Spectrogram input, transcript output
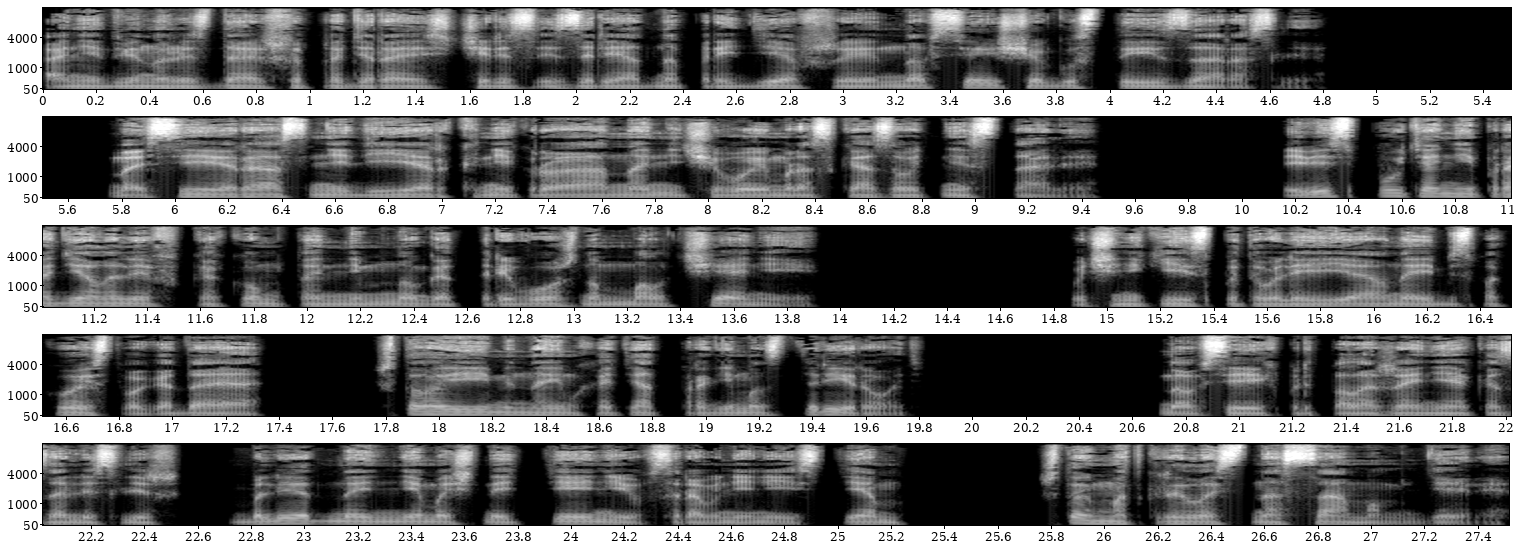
Они двинулись дальше, продираясь через изрядно придевшие, но все еще густые заросли. На сей раз ни Дьерк, ни Круанна ничего им рассказывать не стали. И весь путь они проделали в каком-то немного тревожном молчании. Ученики испытывали явное беспокойство, гадая, что именно им хотят продемонстрировать. Но все их предположения оказались лишь бледной немощной тенью в сравнении с тем, что им открылось на самом деле.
